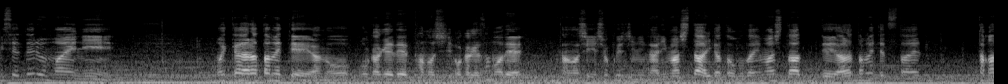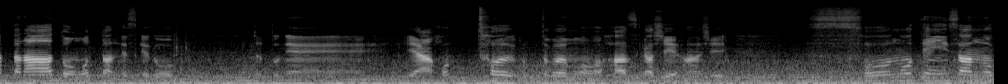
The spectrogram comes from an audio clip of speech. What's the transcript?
店出る前にもう一回改めてあのおかげで楽しいおかげさまで楽しい食事になりましたありがとうございましたって改めて伝えたかったなと思ったんですけどちょっとねいや本当本当これもう恥ずかしい話。その店員さんの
